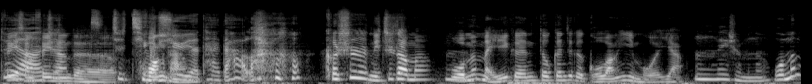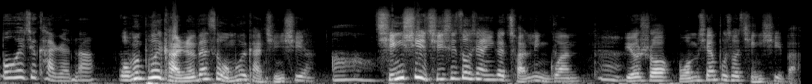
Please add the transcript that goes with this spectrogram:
非常非常的这情绪也太大了。可是你知道吗？我们每一个人都跟这个国王一模一样。嗯，为什么呢？我们不会去砍人呢。我们不会砍人，但是我们会砍情绪啊。哦，情绪其实就像一个传令官。嗯，比如说，我们先不说情绪吧。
